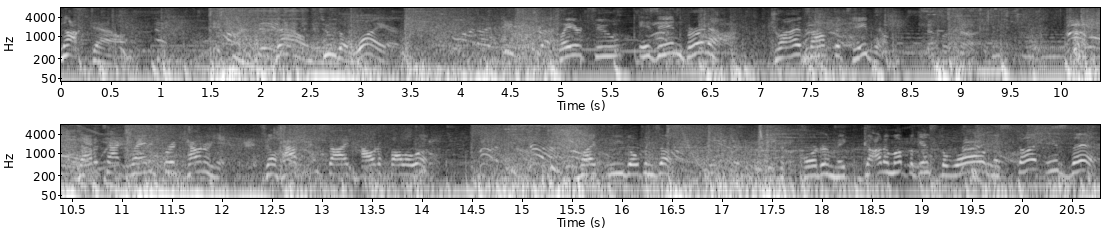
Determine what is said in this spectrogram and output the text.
Knockdown. Down to the wire. Player two is in burnout. Drives off the table. That attack landed for a counter hit. They'll have to decide how to follow up. Life lead opens up. The quarter make got him up against the wall, and the stun is there.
